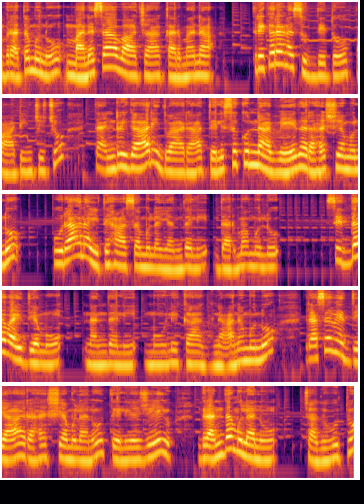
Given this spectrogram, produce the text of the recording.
వ్రతమును మనసావాచ కర్మన త్రికరణ శుద్ధితో పాటించుచు తండ్రి గారి ద్వారా తెలుసుకున్న వేద రహస్యములు పురాణ ఇతిహాసముల ఎందలి ధర్మములు సిద్ధ వైద్యము నందలి మూలిక జ్ఞానమును రసవిద్య రహస్యములను తెలియజేయు గ్రంథములను చదువుతూ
